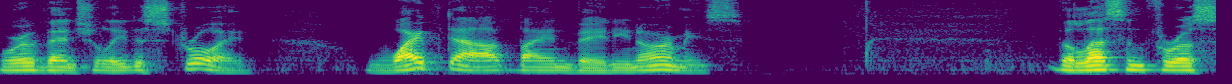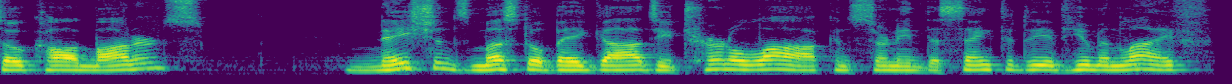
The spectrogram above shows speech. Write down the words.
were eventually destroyed, wiped out by invading armies. The lesson for us so called moderns? Nations must obey God's eternal law concerning the sanctity of human life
